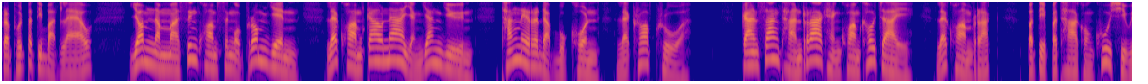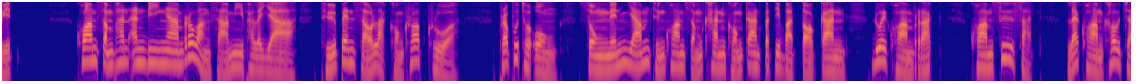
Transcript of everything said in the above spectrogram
ประพฤติปฏิบัติแล้ว ย่อมนำมาซึ่งความสงบร่มเย็น และความก้าวหน้าอย่างยั่งยืน ทั้งในระดับบุคคลและครอบครัว การสร้างฐานรากแห่งความเข้าใจ และความรัก ปฏิปทาของคู่ชีวิต ความสัมพันธ์อันดีงามระหว่างสามีภรรยา ถือเป็นเสาหลักของครอบครัว พระพุทธองค์ทรงเน้นย้ำถึงความสำคัญของการปฏิบัติต่อกัน ด้วยความรัก ความซื่อสัตย์และความเข้าใจ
